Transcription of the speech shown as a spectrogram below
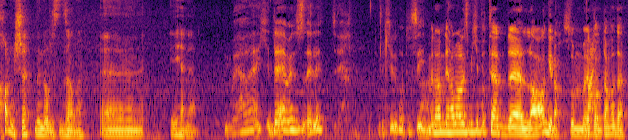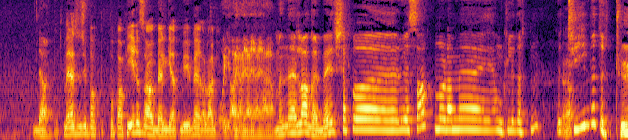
kanskje den dårligste treneren uh, i hele EM. Ja, ikke det er litt Ikke godt å si. Men han, han har liksom ikke fått til laget da som Nei. Conte har fått til. Det har ikke Men jeg syns på, på papiret så har Belgia et mye bedre lag. Oh, ja, ja, ja, ja. Men eh, lagarbeid skjer på eh, USA når de er ordentlig i døtten. Det er Ja. team, vet du. Team!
